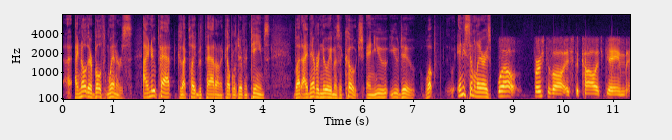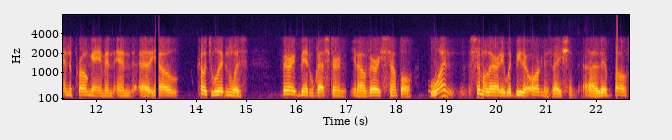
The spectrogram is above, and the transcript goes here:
I, I know they're both winners. I knew Pat because I played with Pat on a couple of different teams, but I never knew him as a coach, and you you do. What any similarities? Well, first of all, it's the college game and the pro game, and and uh, you know, Coach Wooden was very Midwestern, you know, very simple. One similarity would be their organization. Uh, they're both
